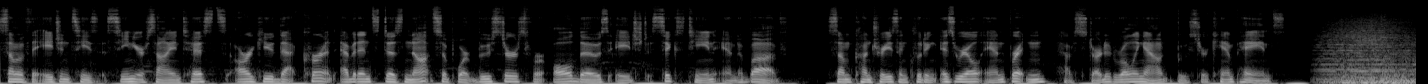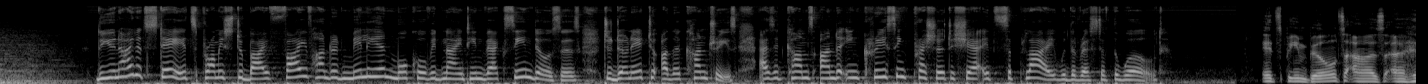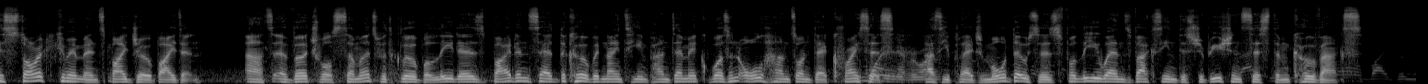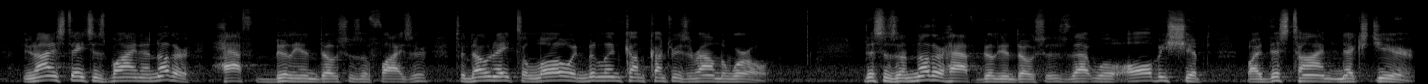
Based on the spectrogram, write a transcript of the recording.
Some of the agency's senior scientists argued that current evidence does not support boosters for all those aged 16 and above. Some countries, including Israel and Britain, have started rolling out booster campaigns. The United States promised to buy 500 million more COVID 19 vaccine doses to donate to other countries as it comes under increasing pressure to share its supply with the rest of the world. It's been billed as a historic commitment by Joe Biden. At a virtual summit with global leaders, Biden said the COVID 19 pandemic was an all hands on deck crisis morning, as he pledged more doses for the UN's vaccine distribution system, COVAX. The United States is buying another half billion doses of Pfizer to donate to low and middle income countries around the world. This is another half billion doses that will all be shipped by this time next year.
